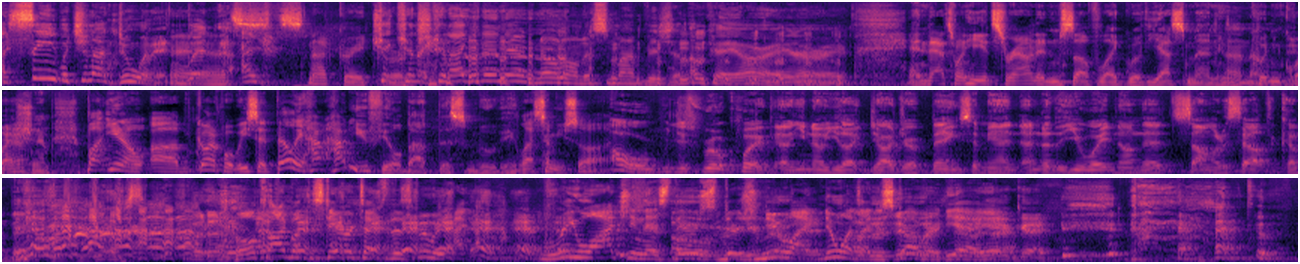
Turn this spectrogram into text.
I see, but you're not doing it. Yeah, but it's, I, it's not great, can, George. can, I, can I get in there? No, no, this is my vision. Okay, all right, all right. and that's when he had surrounded himself like with yes men who couldn't question him. But you know, uh, going off what we said, Billy, how, how do you feel about this movie? Last time you saw it, Oh, just real quick, uh, you know, you like Jar Jar Binks. I mean, I, I know that you're waiting on that Song of the South to come back. but, uh, Well, we'll talk about the stereotypes of this movie. I, rewatching this, there's Oh, there's new. I, new ones Oh, I discovered. ones, Yeah, new yeah. ones, Okay.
